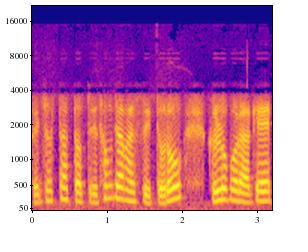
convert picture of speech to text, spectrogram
벤처 스타트업들이 성장할 수 있도록 글로벌하게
